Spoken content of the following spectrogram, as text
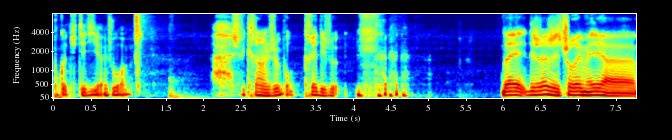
Pourquoi tu t'es dit un jour, ah, je vais créer un jeu pour créer des jeux? Bah, Déjà, j'ai toujours aimé euh,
